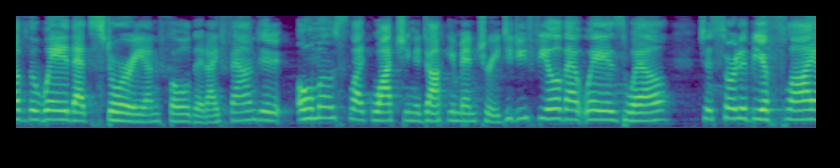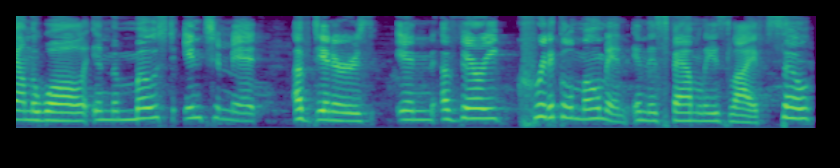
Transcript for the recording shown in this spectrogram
of the way that story unfolded. I found it almost like watching a documentary. Did you feel that way as well? To sort of be a fly on the wall in the most intimate of dinners in a very critical moment in this family's life. So,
